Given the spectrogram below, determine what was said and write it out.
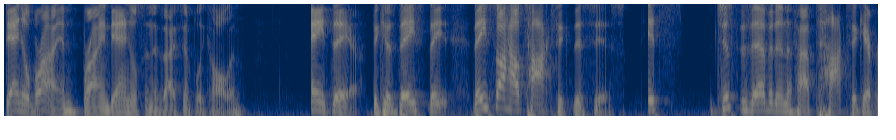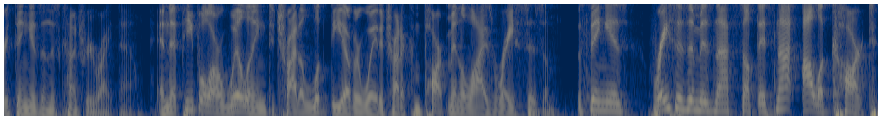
Daniel Bryan, Bryan Danielson as I simply call him, ain't there because they they they saw how toxic this is. It's just as evident of how toxic everything is in this country right now. And that people are willing to try to look the other way to try to compartmentalize racism. The thing is, racism is not something, it's not a la carte.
